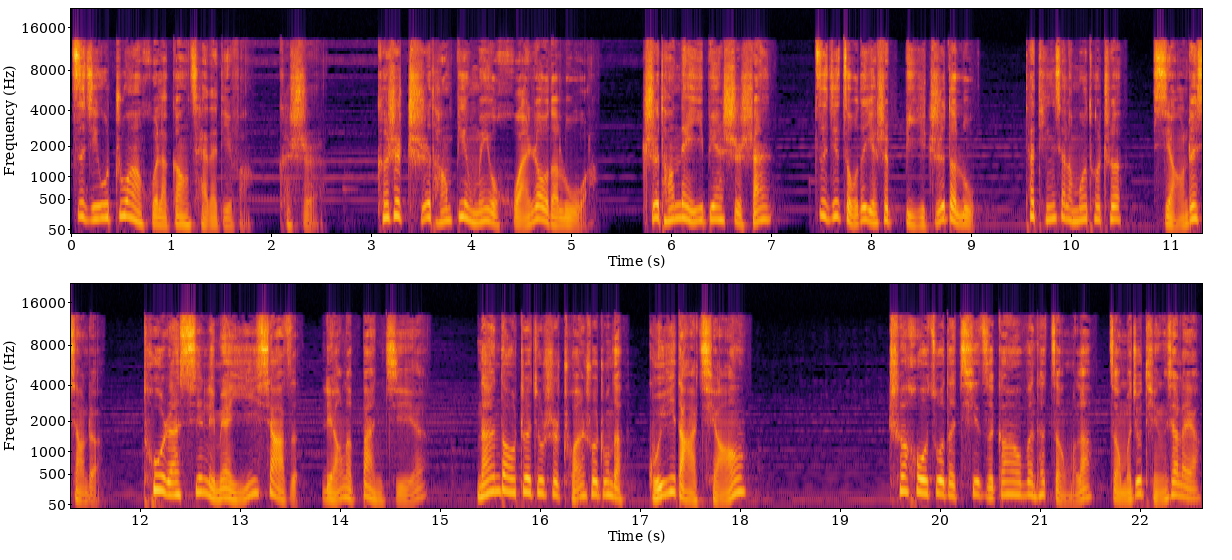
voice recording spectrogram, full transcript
自己又转回了刚才的地方，可是，可是池塘并没有环绕的路啊！池塘那一边是山，自己走的也是笔直的路。他停下了摩托车，想着想着，突然心里面一下子凉了半截。难道这就是传说中的鬼打墙？车后座的妻子刚要问他怎么了，怎么就停下了呀？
